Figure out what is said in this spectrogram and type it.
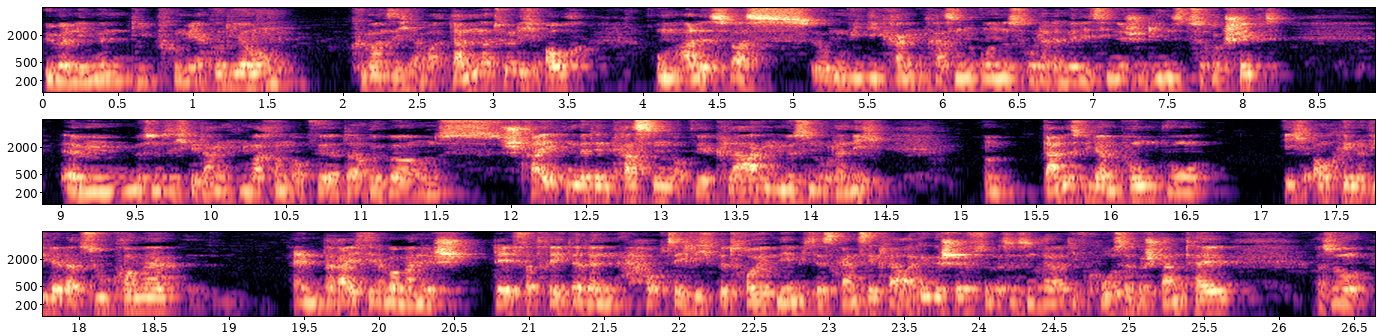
übernehmen die Primärkodierung, kümmern sich aber dann natürlich auch um alles, was irgendwie die Krankenkassen uns oder der medizinische Dienst zurückschickt. Ähm, müssen sich Gedanken machen, ob wir darüber uns streiten mit den Kassen, ob wir klagen müssen oder nicht. Und dann ist wieder ein Punkt, wo ich auch hin und wieder dazu komme, ein Bereich, den aber meine Stellvertreterin hauptsächlich betreut, nämlich das ganze Klagegeschäft. Und das ist ein relativ großer Bestandteil. Also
